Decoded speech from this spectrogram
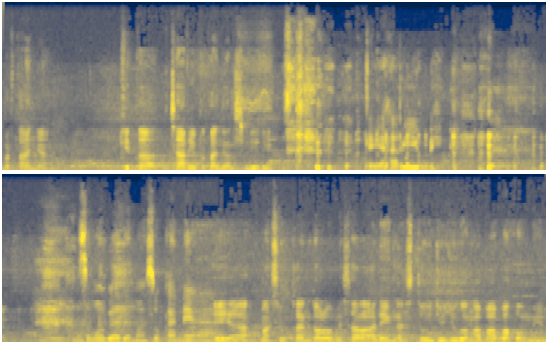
bertanya kita cari pertanyaan sendiri. Kayak hari ini. Semoga ada masukan ya. Iya masukan. Kalau misal ada yang nggak setuju juga nggak apa-apa komen.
